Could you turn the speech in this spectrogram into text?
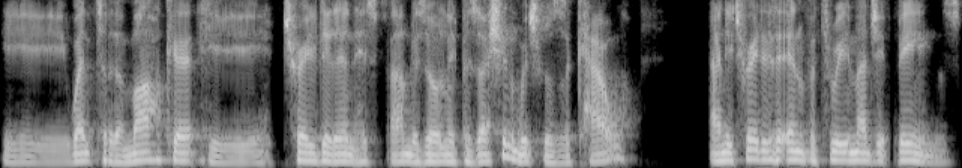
He went to the market. He traded in his family's only possession, which was a cow, and he traded it in for three magic beans.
